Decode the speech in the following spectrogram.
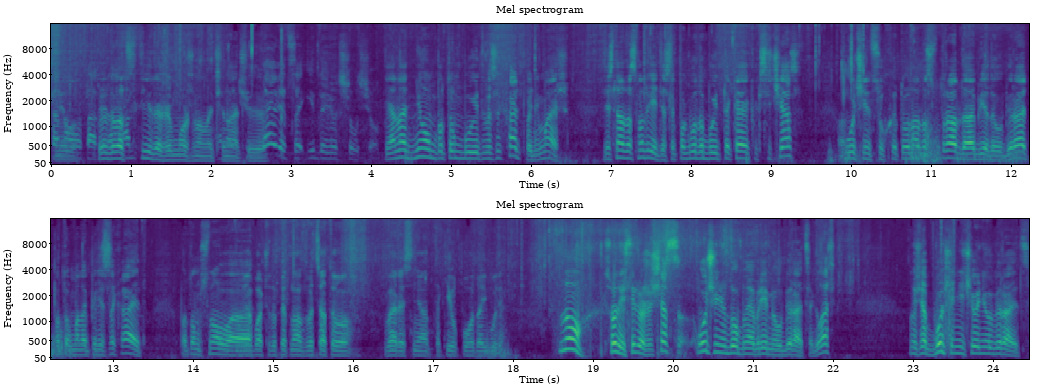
она сміло. вот так При вот, 20 даже можно она, она начинать чуть ее. давится и дает щелчок. И она днем потом будет высыхать, понимаешь? Здесь надо смотреть, если погода будет такая, как сейчас, очень сухо, то надо с утра до обеда убирать, потом она пересыхает, потом Ну, снова... я бачу до 15-20 вересня такі погода і буде. Ну, смотри, Сережа, сейчас очень удобное время убирать, согласен? Ну, сейчас больше ничего не убирается.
